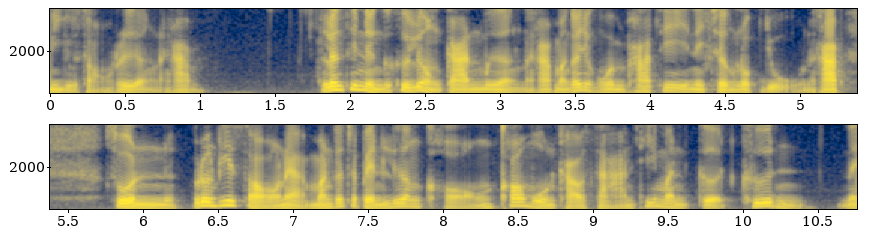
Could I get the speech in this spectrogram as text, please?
มีอยู่ 2 เรื่องนะครับ เรื่องที่ 1 ก็คือเรื่องของการเมืองนะครับ มันก็ยังคงเป็นภาพที่ในเชิงลบอยู่นะครับ ส่วนเรื่องที่2เนี่ยมันก็จะเป็นเรื่องของข้อมูลข่าวสารที่มันเกิดขึ้นใน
